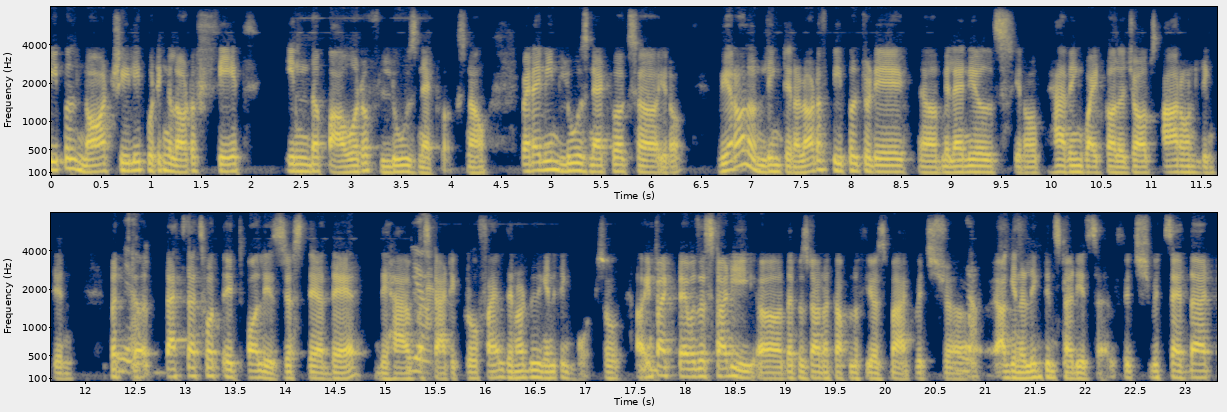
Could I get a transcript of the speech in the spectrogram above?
people not really putting a lot of faith in the power of loose networks. Now, when I mean loose networks, uh, you know, we are all on LinkedIn. A lot of people today, uh, millennials, you know, having white collar jobs are on LinkedIn. But yeah. uh, that's that's what it all is. Just they're there. They have yeah. a static profile. They're not doing anything more. So, uh, in fact, there was a study uh, that was done a couple of years back, which uh, yeah. again a LinkedIn study itself, which which said that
